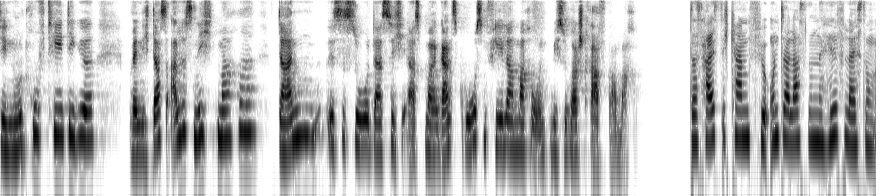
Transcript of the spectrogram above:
den Notruf tätige, wenn ich das alles nicht mache, dann ist es so, dass ich erstmal einen ganz großen Fehler mache und mich sogar strafbar mache. Das heißt, ich kann für unterlassene Hilfeleistung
